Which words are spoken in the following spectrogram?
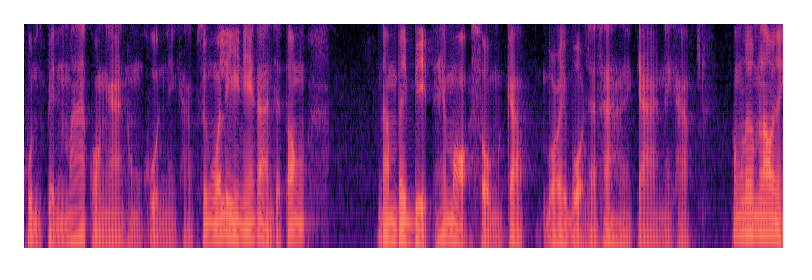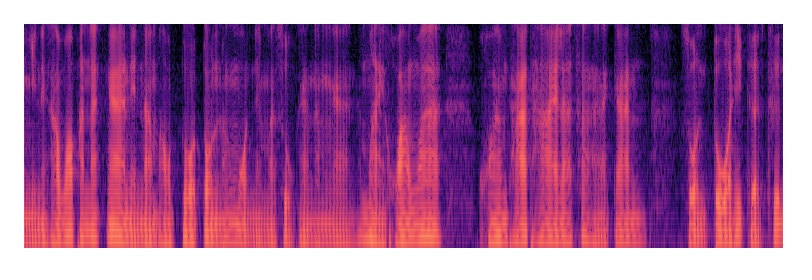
คุณเป็นมากกว่างานของคุณนะครับ ซึ่งวลีนี้ก็อาจจะต้องนำไปบิดให้เหมาะสมกับบริบทและสถานการณ์นะครับ ต้องเริ่มเล่าอย่างนี้นะครับ ว่าพนักงานเนี่ยนำเอาตัวตนทั้งหมดเนี่ยมาสู่การทำงาน หมายความว่าความท้าทายและสถานการณ์ส่วนตัวที่เกิดขึ้น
